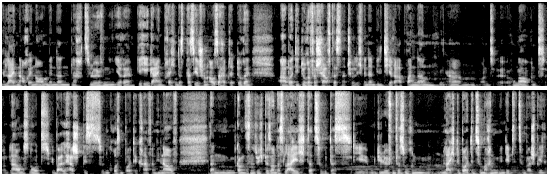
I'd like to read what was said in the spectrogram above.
leiden auch enorm, wenn dann nachts Löwen in ihre Gehege einbrechen. Das passiert schon außerhalb der Dürre. Aber die Dürre verschärft das natürlich. Wenn dann Wildtiere abwandern ähm, und äh, Hunger und, und Nahrungsnot überall herrscht bis zu den großen Beutegreifern hinauf, dann kommt es natürlich besonders leicht dazu, dass die, die Löwen versuchen, leichte Beute zu machen, indem sie zum Beispiel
